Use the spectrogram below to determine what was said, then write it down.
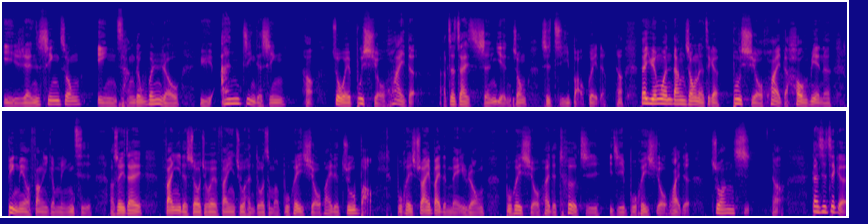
以人心中隐藏的温柔与安静的心，好作为不朽坏的啊，这在神眼中是极宝贵的。好，在原文当中呢，这个。不朽坏的后面呢，并没有放一个名词啊，所以在翻译的时候就会翻译出很多什么不会朽坏的珠宝、不会衰败的美容、不会朽坏的特质以及不会朽坏的装饰啊。但是这个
